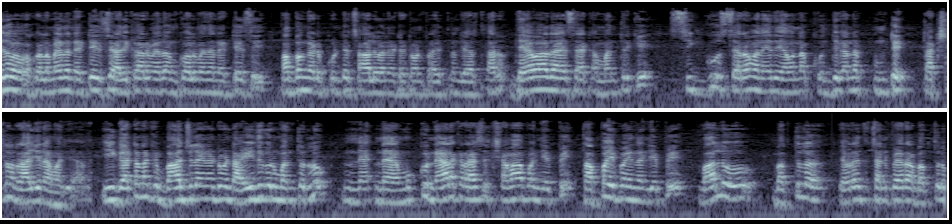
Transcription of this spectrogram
ఏదో ఒకళ్ళ మీద నెట్టేసి అధికారం మీద ఇంకోళ్ళ మీద నెట్టేసి పబ్బం గడుపుకుంటే చాలు అనేటటువంటి ప్రయత్నం చేస్తున్నారు. దేవాదాయ శాఖ మంత్రికి సిగ్గు శరం అనేది ఏమన్నా కొద్దిగా ఉంటే తక్షణం రాజీనామా చేయాలి. ఈ ఘటనకి బాధ్యులైనటువంటి ఐదుగురు మంత్రులు ముక్కు నేలకు రాసి క్షమాపణ చెప్పి తప్పైపోయిందని చెప్పి వాళ్ళు భక్తులు ఎవరైతే చనిపోయారో ఆ భక్తుల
